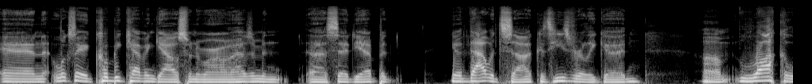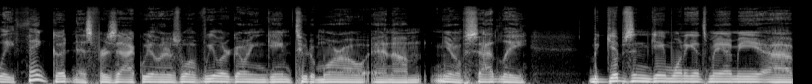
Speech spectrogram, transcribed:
and looks like it could be Kevin Gausman tomorrow. It hasn't been uh, said yet, but you know, that would suck because he's really good. Um, luckily, thank goodness for Zack Wheeler as well. Wheeler going in game two tomorrow, and um, you know, sadly, Gibson game one against Miami. Uh,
